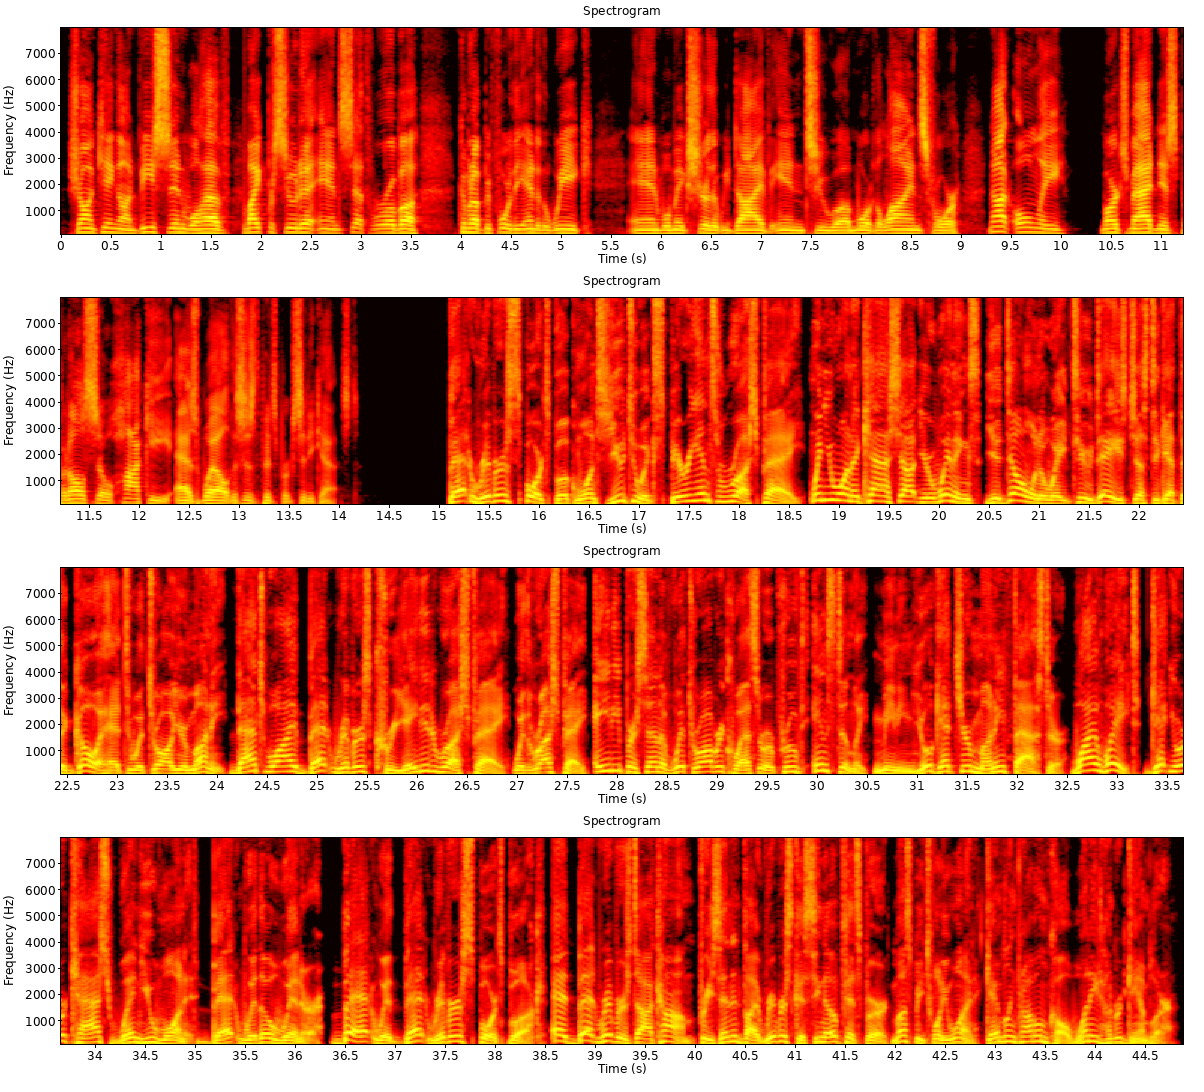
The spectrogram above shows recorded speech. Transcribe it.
Shaun King on VSIN. We'll have Mike Prisuta and Seth Rorabaugh coming up before the end of the week, and we'll make sure that we dive into uh, more of the lines for not only March Madness, but also hockey as well. This is the Pittsburgh CityCast. Bet Rivers Sportsbook wants you to experience Rush Pay. When you want to cash out your winnings, you don't want to wait two days just to get the go ahead to withdraw your money. That's why Bet Rivers created Rush Pay. With Rush Pay, 80% of withdrawal requests are approved instantly, meaning you'll get your money faster. Why wait? Get your cash when you want it. Bet with a winner. Bet with Bet Rivers Sportsbook at betrivers.com. Presented by Rivers Casino Pittsburgh. Must be 21. Gambling problem? Call 1 800 Gambler.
